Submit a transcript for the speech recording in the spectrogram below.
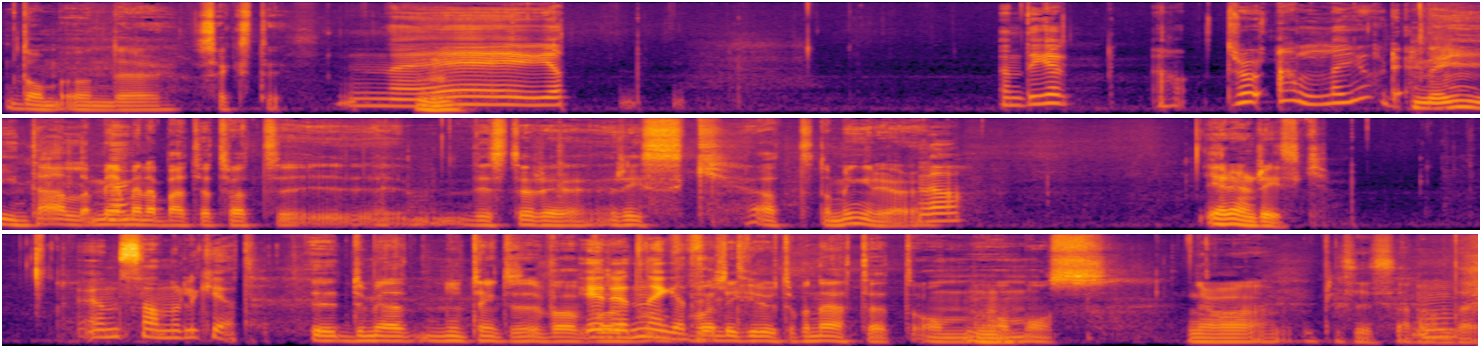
De under 60. Nej, jag... En del... Jaha, tror alla gör det? Nej, inte alla. Men jag Nej. menar bara att jag tror att eh, det är större risk att de yngre gör det. Ja, Är det en risk? en sannolikhet. Eh, Du menar, nu tänkte jag, vad, Är det vad, negativt? vad ligger ute på nätet om, Mm. om oss? Ja, precis. Eller dig.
